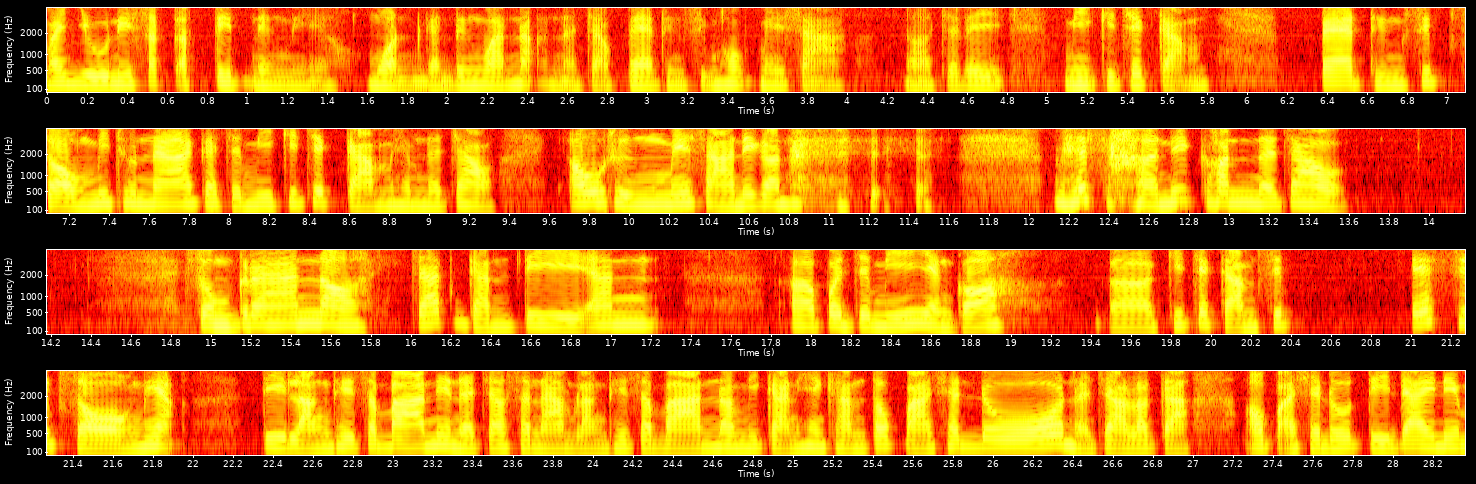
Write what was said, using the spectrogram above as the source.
มาอยู่ในสักอาทิตย์หนึ่งนี่หม่วนกันถึงวันน่ะนะเจ้า8ถึง 16 เมษาเนาะจะได้มีกิจกรรม8ถึง 12 มิถุนาก็จะมีกิจกรรมเห็นนะเจ้า เอาถึงเมษานี่ก่อน เมษานี่ก่อนนะเจ้า สงกรานเนาะจัดกันตีอัน ออเปิ่นจะมีอย่างก็กิจกรรมสิบเอสสิบสองเนี่ยตีหลังเทศบาลเนี่ยนะเจ้าสนามหลังเทศบาลเนาะมีการแข่งขันตกปลาชะโดนะเจ้าแล้วก็เอาปลาชะโดตีได้เนี่ย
